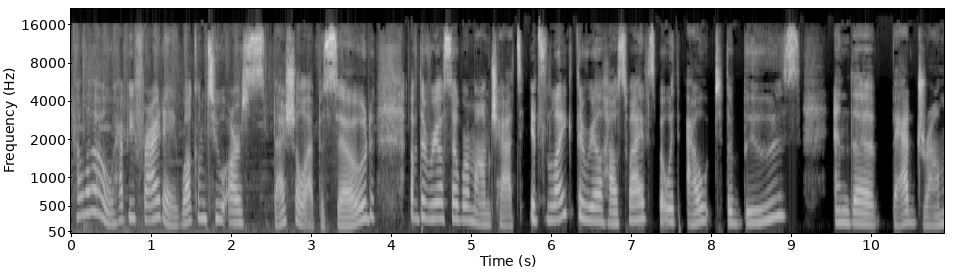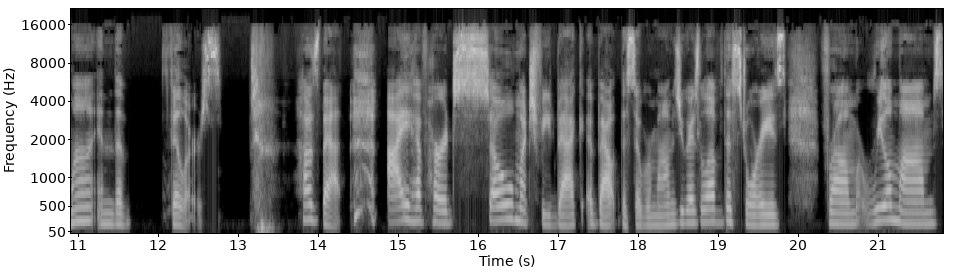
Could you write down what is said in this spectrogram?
Hello, happy Friday. Welcome to our special episode of the Real Sober Mom Chats. It's like the Real Housewives, but without the booze and the bad drama and the fillers. How's that? I have heard so much feedback about the sober moms. You guys love the stories from real moms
